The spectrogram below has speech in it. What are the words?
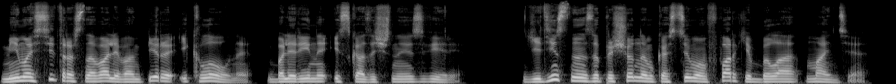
Мимо ситра сновали вампиры и клоуны, балерины и сказочные звери. Единственным запрещенным костюмом в парке была мантия.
